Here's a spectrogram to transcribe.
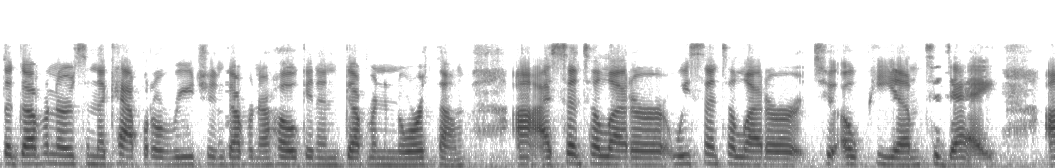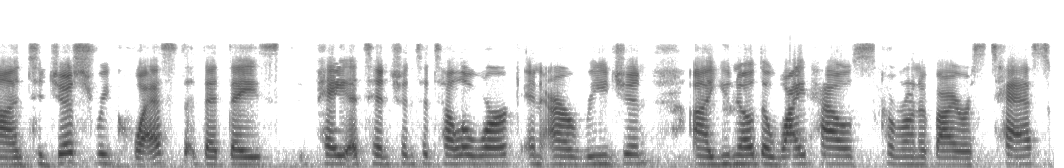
the governors in the capital region, Governor Hogan and Governor Northam, uh, I sent a letter. We sent a letter to OPM today uh, to just request that they pay attention to telework in our region. Uh, you know, the White House Coronavirus Task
